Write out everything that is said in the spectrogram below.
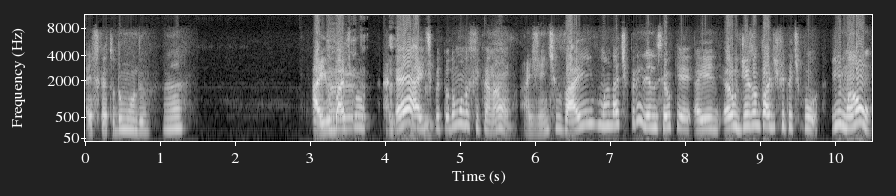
Aí fica todo mundo. Ah. Aí o é. Batman. É, aí tipo, todo mundo fica, não, a gente vai mandar te prender, não sei o quê. Aí, aí o Jason Todd fica tipo, irmão,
